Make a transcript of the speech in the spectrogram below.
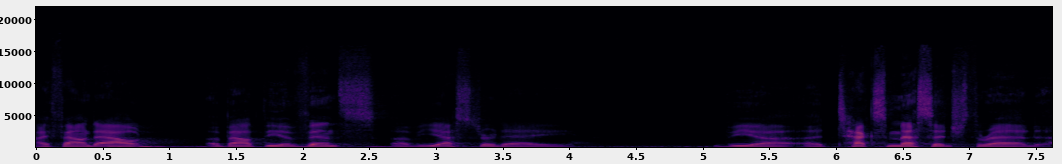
I found out about the events of yesterday via a text message thread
